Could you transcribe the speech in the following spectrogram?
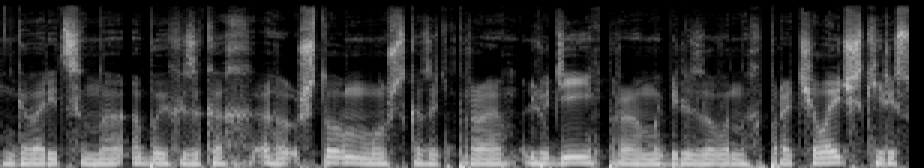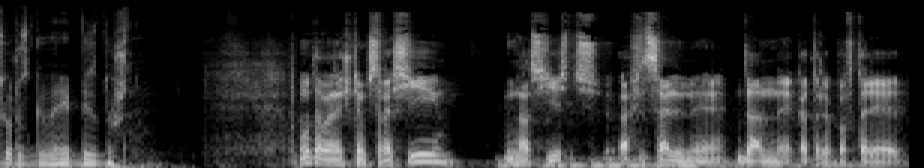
говорится на обоих языках Э, что можешь сказать про людей, про мобилизованных, про человеческий ресурс, говоря бездушно? Ну, давай начнем с России. У нас есть официальные данные, которые повторяют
